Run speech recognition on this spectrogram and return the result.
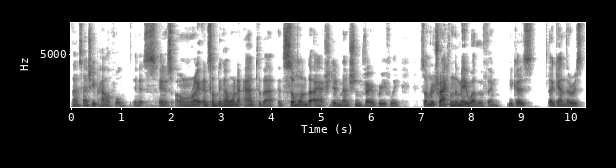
That's actually powerful in its in its own right, and something I want to add to that. It's someone that I actually did mention very briefly. So I'm retracting the Mayweather thing because again, there is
